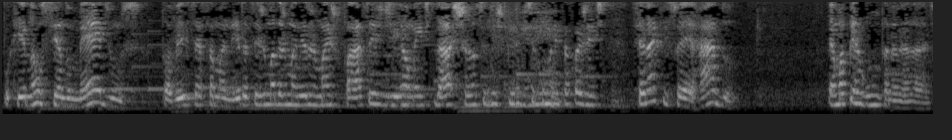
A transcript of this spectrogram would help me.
Porque não sendo médiums, talvez essa maneira seja uma das maneiras mais fáceis de realmente dar a chance do espírito se comunicar com a gente. Será que isso é errado? É uma pergunta, na verdade.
